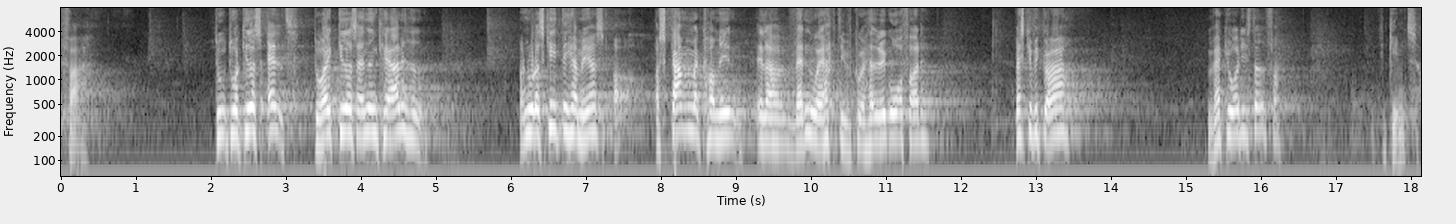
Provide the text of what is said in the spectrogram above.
far. Du, du har givet os alt. Du har ikke givet os andet end kærlighed. Og nu er der sket det her med os, og, og skammen er kommet ind, eller hvad det nu er, de havde jo ikke ord for det. Hvad skal vi gøre? Hvad gjorde de i stedet for? De gemte sig.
